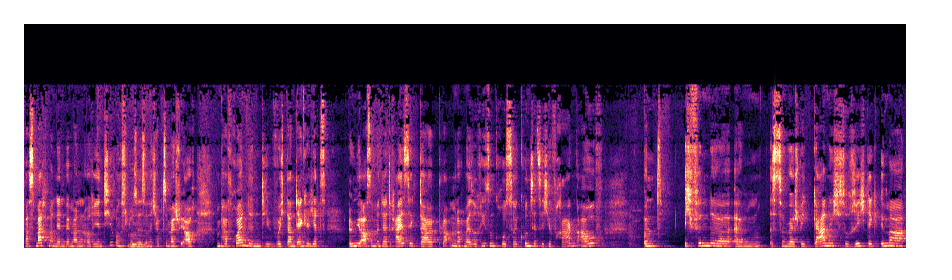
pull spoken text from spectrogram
was macht man denn, wenn man orientierungslos mhm. ist? Und ich habe zum Beispiel auch ein paar Freundinnen, die, wo ich dann denke, jetzt irgendwie auch so mit der 30, da ploppen noch mal so riesengroße grundsätzliche Fragen auf. Und ich finde ähm, es zum Beispiel gar nicht so richtig immer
